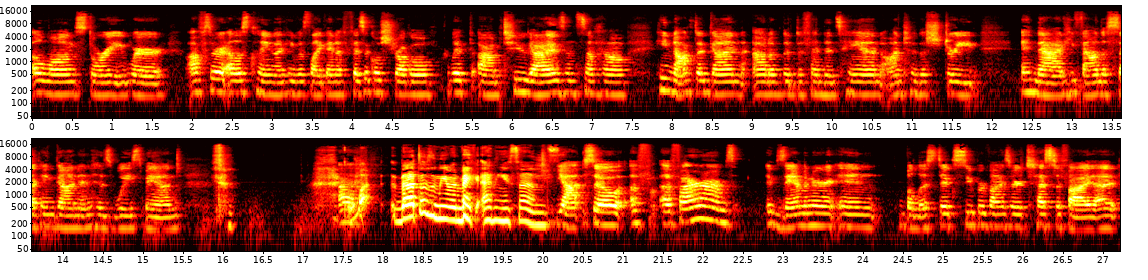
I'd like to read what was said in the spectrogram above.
a long story where Officer Ellis claimed that he was like in a physical struggle with um, two guys and somehow he knocked a gun out of the defendant's hand onto the street and that he found a second gun in his waistband. Uh, What? That doesn't even make any sense. yeah, so a firearms examiner and ballistics supervisor testified at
